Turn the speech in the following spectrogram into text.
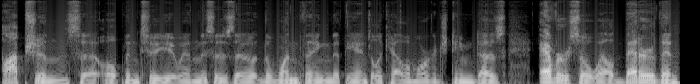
options uh, open to you, and this is uh, the one thing that the Angela Calla Mortgage team does ever so well, better than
